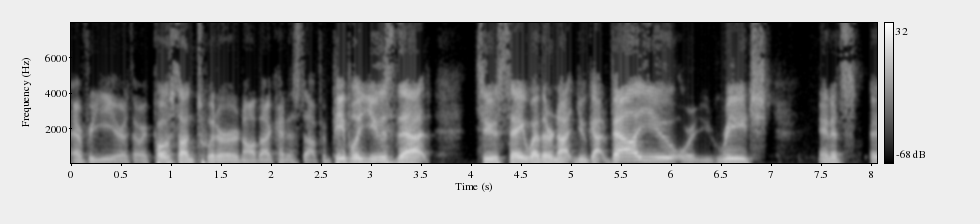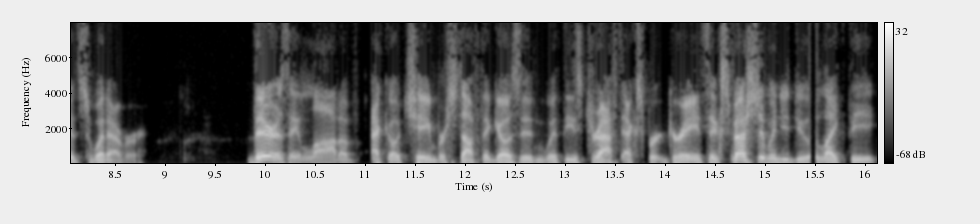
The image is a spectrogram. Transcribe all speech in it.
every year that we post on Twitter and all that kind of stuff, and people use that to say whether or not you got value or you reached, and it's it's whatever there is a lot of echo chamber stuff that goes in with these draft expert grades, especially when you do like the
